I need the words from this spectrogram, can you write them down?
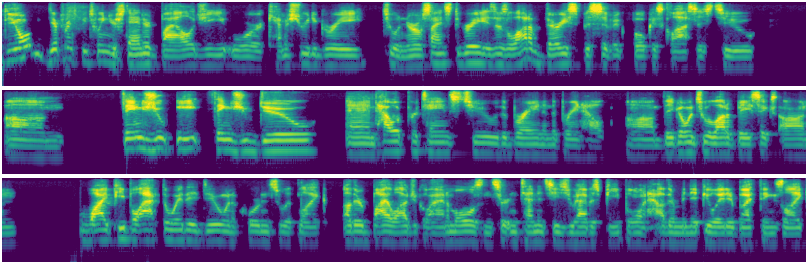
the only difference between your standard biology or chemistry degree to a neuroscience degree is there's a lot of very specific focus classes to um, things you eat, things you do, and how it pertains to the brain and the brain health. Um, they go into a lot of basics on why people act the way they do in accordance with like other biological animals and certain tendencies you have as people and how they're manipulated by things like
